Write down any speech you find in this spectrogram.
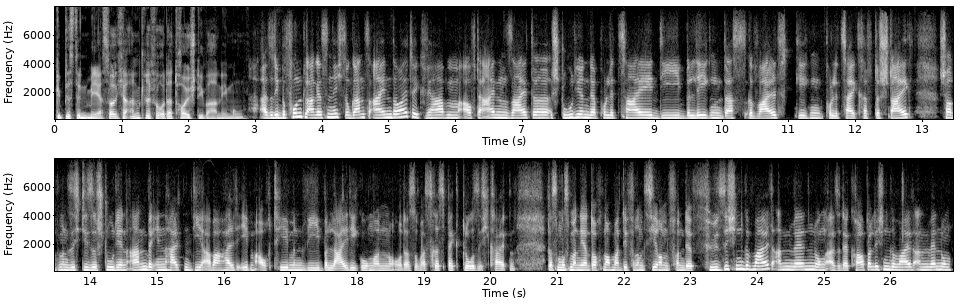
Gibt es denn mehr solcher Angriffe oder täuscht die Wahrnehmung? Also die Befundlage ist nicht so ganz eindeutig. Wir haben auf der einen Seite Studien der Polizei, die belegen, dass Gewalt gegen Polizeikräfte steigt. Schaut man sich diese Studien an, beinhalten die aber halt eben auch Themen wie Beleidigungen oder sowas, Respektlosigkeiten. Das muss man ja doch nochmal differenzieren von der physischen Gewaltanwendung, also der körperlichen Gewaltanwendung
